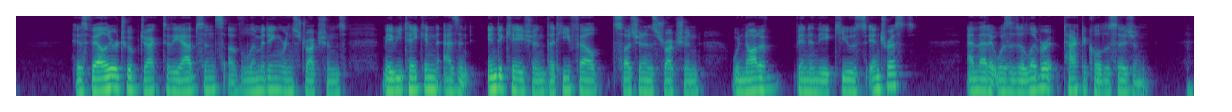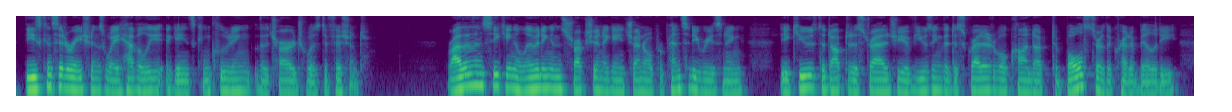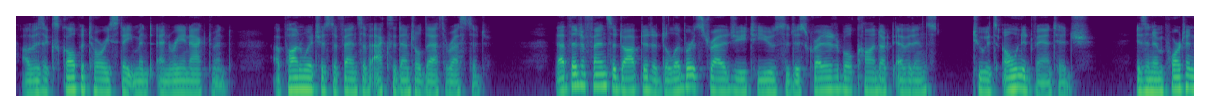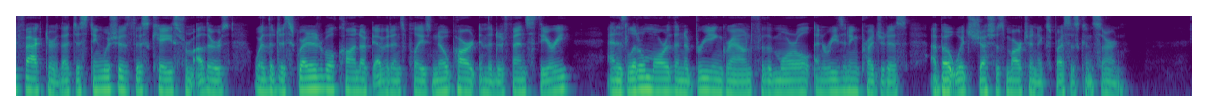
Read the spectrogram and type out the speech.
His failure to object to the absence of limiting instructions may be taken as an indication that he felt such an instruction would not have been in the accused's interests and that it was a deliberate tactical decision. These considerations weigh heavily against concluding the charge was deficient. Rather than seeking a limiting instruction against general propensity reasoning, the accused adopted a strategy of using the discreditable conduct to bolster the credibility of his exculpatory statement and reenactment, upon which his defense of accidental death rested. That the defense adopted a deliberate strategy to use the discreditable conduct evidence to its own advantage is an important factor that distinguishes this case from others where the discreditable conduct evidence plays no part in the defense theory and is little more than a breeding ground for the moral and reasoning prejudice about which Justice Martin expresses concern.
